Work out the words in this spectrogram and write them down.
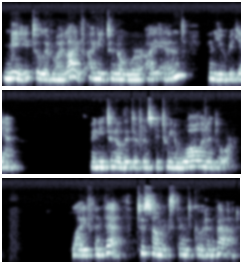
me to live my life, I need to know where I end and you begin. I need to know the difference between a wall and a door, life and death, to some extent, good and bad.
